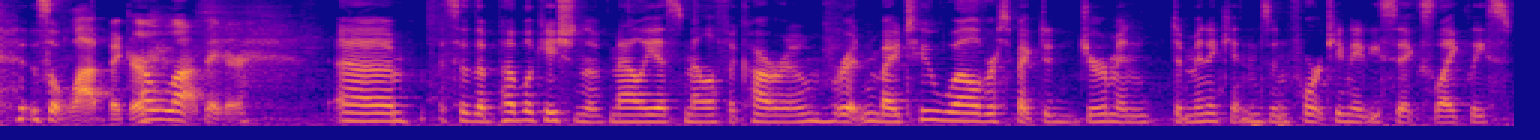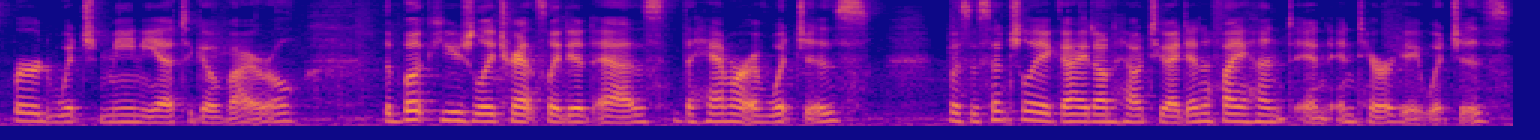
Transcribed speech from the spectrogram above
it's a lot bigger. a lot bigger. Um, so the publication of Malleus Maleficarum, written by two well-respected German Dominicans in 1486, likely spurred witch mania to go viral. The book, usually translated as "The Hammer of Witches," was essentially a guide on how to identify, hunt, and interrogate witches.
